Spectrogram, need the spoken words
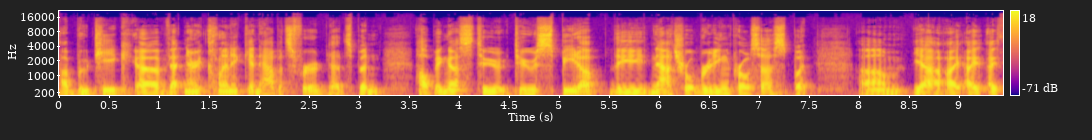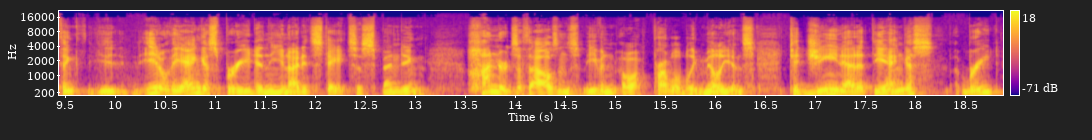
a boutique uh, veterinary clinic in Abbotsford that's been helping us to to speed up the natural breeding process. But um, yeah, I, I, I think you know the Angus breed in the United States is spending hundreds of thousands, even oh, probably millions, to gene edit the Angus breed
